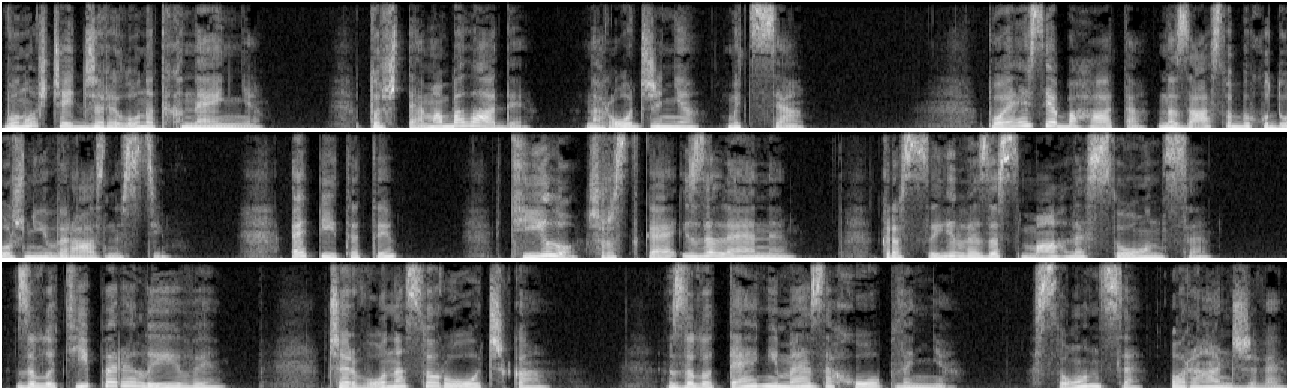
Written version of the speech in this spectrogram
воно ще й джерело натхнення. Тож тема балади народження митця. Поезія багата на засоби художньої виразності, епітети, тіло шорстке і зелене, красиве засмагле сонце, золоті переливи, червона сорочка, золоте німе захоплення, сонце оранжеве,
